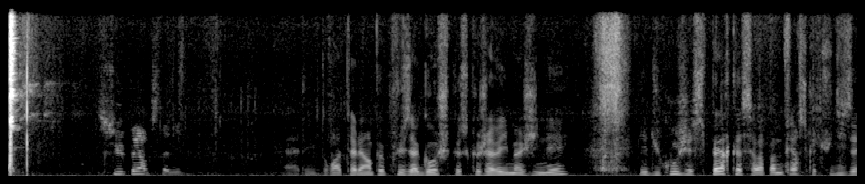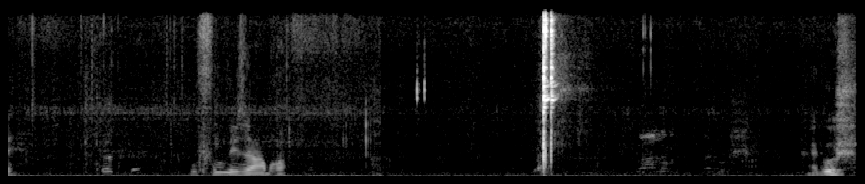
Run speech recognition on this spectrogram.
drive. Superbe, Stanley. Elle est droite, elle est un peu plus à gauche que ce que j'avais imaginé. Et du coup, j'espère que ça va pas me faire ce que tu disais. Au fond des arbres. À gauche.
